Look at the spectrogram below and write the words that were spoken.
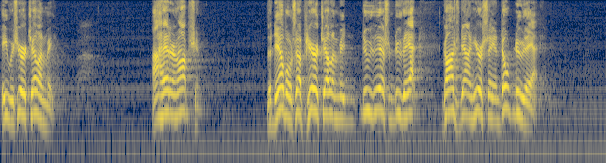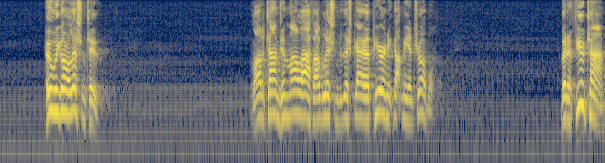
He was here telling me. I had an option. The devil's up here telling me do this and do that. God's down here saying don't do that. Who are we going to listen to? A lot of times in my life, I've listened to this guy up here and it got me in trouble. But a few times,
